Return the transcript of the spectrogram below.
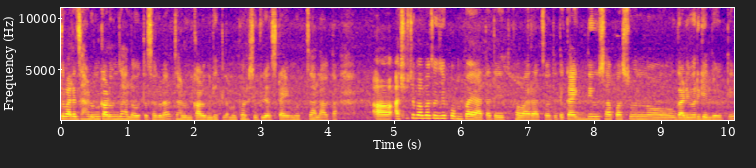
तर मला झाडून काढून झालं होतं सगळं. झाडून काढून घेतलं. मग फरशी पूजाचा होत झाला होता. आशूच्या बाबाचं जे पंप आहे आता ते फवाराचं तर ते काही दिवसापासून गाडीवर गेले होते.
